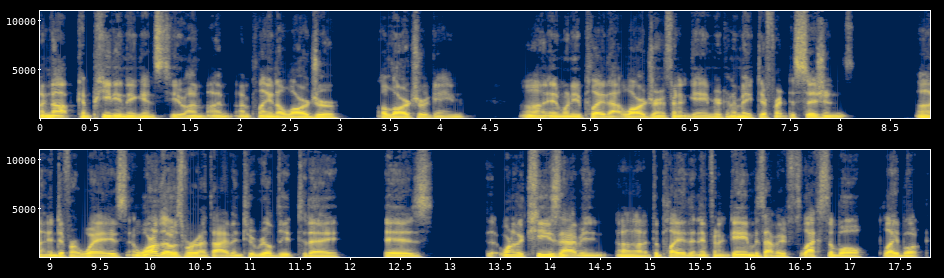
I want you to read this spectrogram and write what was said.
I'm not competing against you. I'm I'm I'm playing a larger a larger game. Uh, and when you play that larger infinite game, you're going to make different decisions uh, in different ways. And one of those we're going to dive into real deep today is that one of the keys to having uh, to play the infinite game is have a flexible playbook.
